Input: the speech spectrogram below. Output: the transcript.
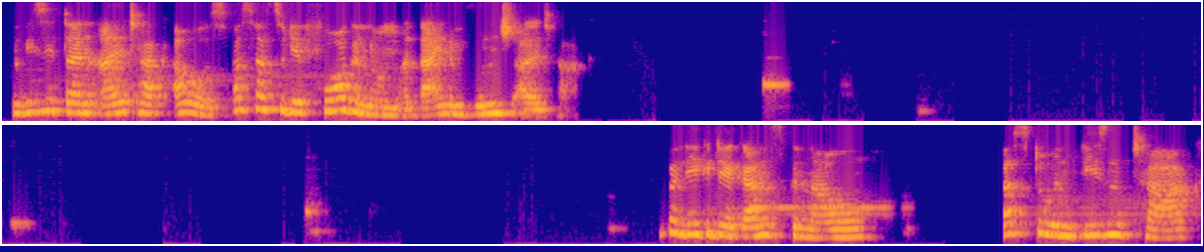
Und wie sieht dein Alltag aus? Was hast du dir vorgenommen an deinem Wunschalltag? Überlege dir ganz genau, was du in diesen Tag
